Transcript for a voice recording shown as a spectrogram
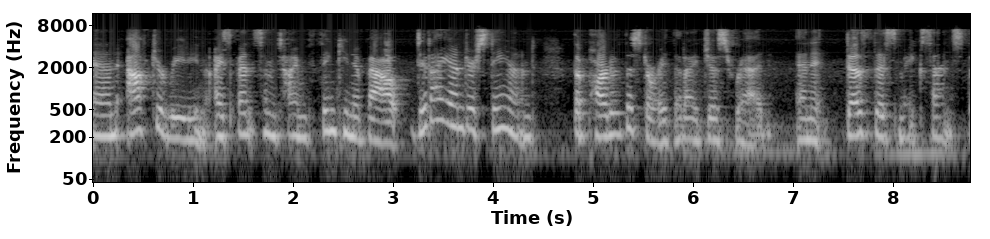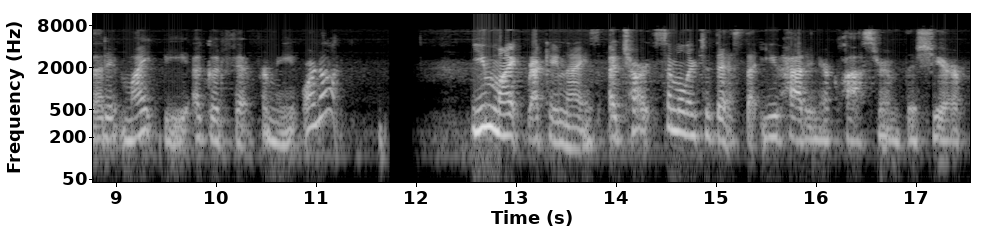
and after reading, I spent some time thinking about, did I understand the part of the story that I just read? And it does this make sense that it might be a good fit for me or not? You might recognize a chart similar to this that you had in your classroom this year.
